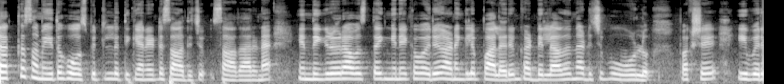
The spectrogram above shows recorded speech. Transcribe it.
തക്ക സമയത്ത് ഹോസ്പിറ്റലിൽ എത്തിക്കാനായിട്ട് സാധിച്ചു. സാധാരണ എന്തെങ്കിലും ഒരു അവസ്ഥ ഇങ്ങനെയൊക്കെ വരികയാണെങ്കിൽ പലരും കണ്ടില്ലാതെ നടിച്ചു പോവുള്ളൂ. പക്ഷേ ഇവർ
